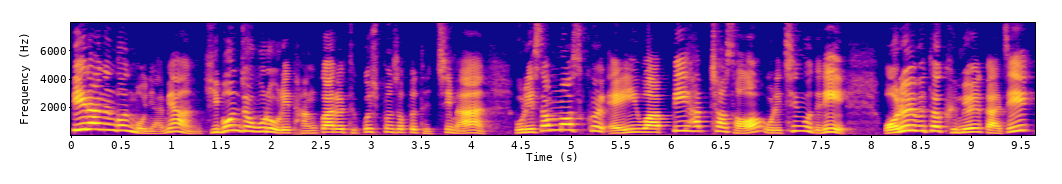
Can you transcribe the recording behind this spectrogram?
B라는 건 뭐냐면 기본적으로 우리 단과를 듣고 싶은 수업도 듣지만 우리 썸머스쿨 A와 B 합쳐서 우리 친구들이 월요일부터 금요일까지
